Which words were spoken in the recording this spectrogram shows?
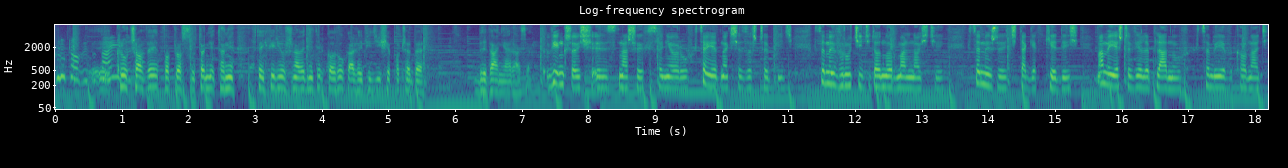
kluczowy tutaj. Kluczowy po prostu, to nie, to nie, w tej chwili już nawet nie tylko ruch, ale widzi się potrzebę bywania razem. Większość y, z naszych seniorów chce jednak się zaszczepić. Chcemy wrócić do normalności. Chcemy żyć tak jak kiedyś. Mamy jeszcze wiele planów, chcemy je wykonać.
